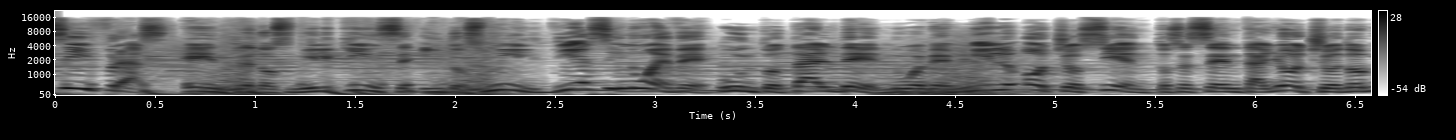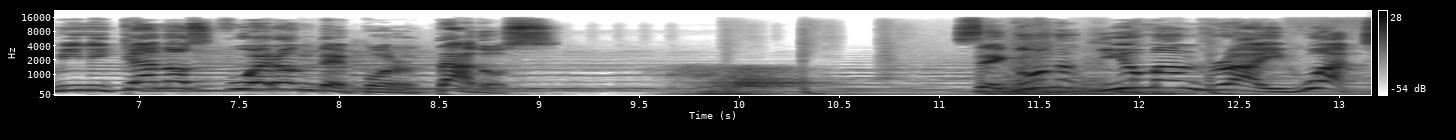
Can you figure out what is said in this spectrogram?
cifras, entre 2015 y 2019, un total de 9.868 dominicanos fueron deportados. Según Human Rights Watch,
